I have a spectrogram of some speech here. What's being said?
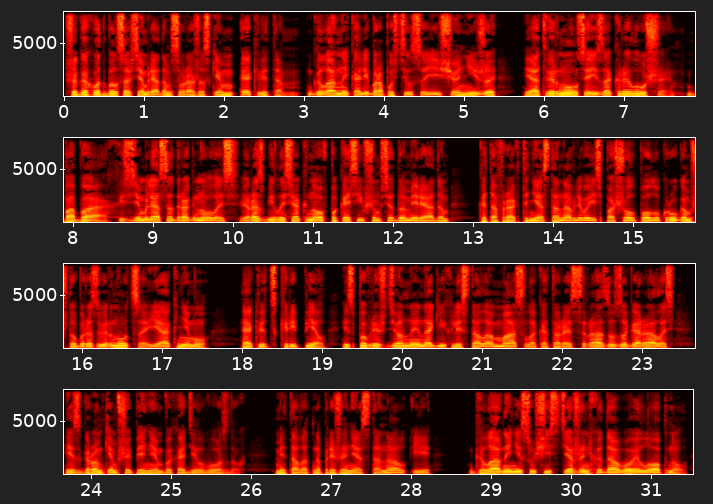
Шагоход был совсем рядом с вражеским эквитом. Главный калибр опустился еще ниже и отвернулся и закрыл уши. Бабах! Земля содрогнулась, разбилось окно в покосившемся доме рядом. Катафракт, не останавливаясь, пошел полукругом, чтобы развернуться, я к нему. Эквит скрипел, из поврежденной ноги хлестало масло, которое сразу загоралось, и с громким шипением выходил воздух. Металл от напряжения стонал, и... Главный несущий стержень ходовой лопнул.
